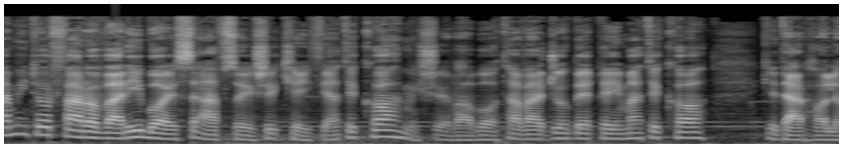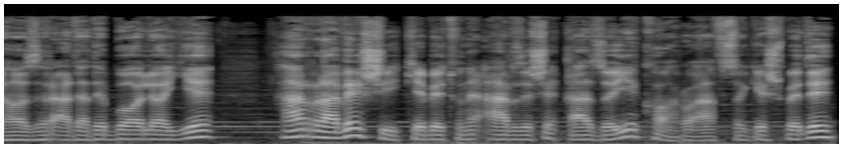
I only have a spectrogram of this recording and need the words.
همینطور فراوری باعث افزایش کیفیت کاه میشه و با توجه به قیمت کاه که در حال حاضر عدد بالاییه هر روشی که بتونه ارزش غذایی کاه رو افزایش بده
